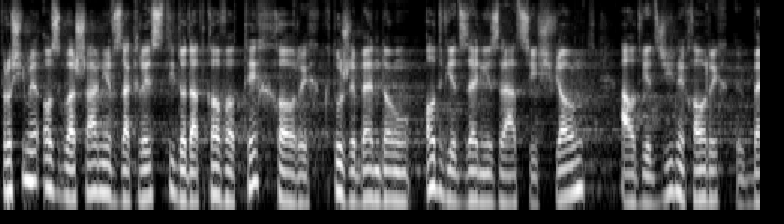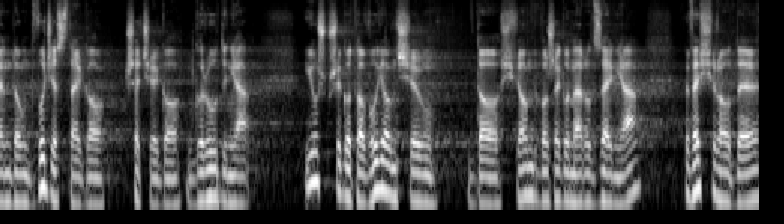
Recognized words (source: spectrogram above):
Prosimy o zgłaszanie w zakrystii dodatkowo tych chorych, którzy będą odwiedzeni z racji świąt, a odwiedziny chorych będą 23 grudnia. Już przygotowując się do świąt Bożego Narodzenia, we środę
